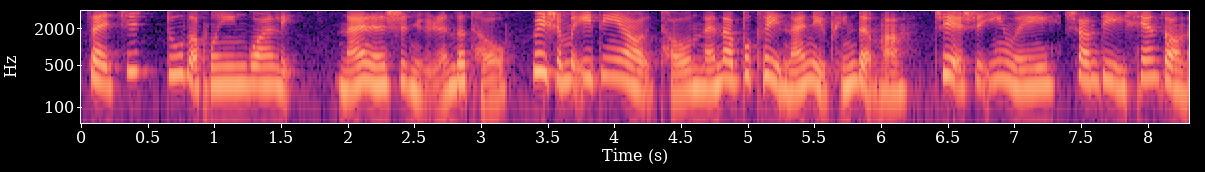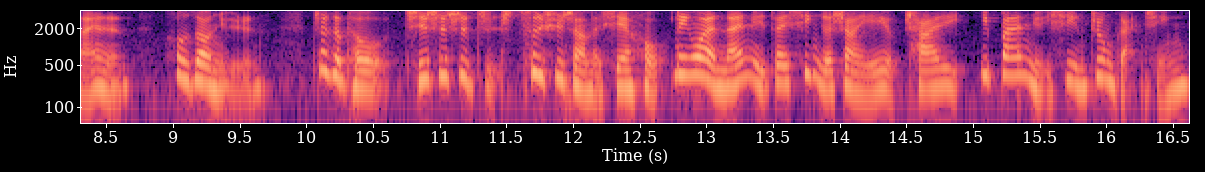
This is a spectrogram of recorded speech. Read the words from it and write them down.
在基督的婚姻观里。男人是女人的头，为什么一定要头？难道不可以男女平等吗？这也是因为上帝先造男人，后造女人。这个头其实是指次序上的先后。另外，男女在性格上也有差异，一般女性重感情。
